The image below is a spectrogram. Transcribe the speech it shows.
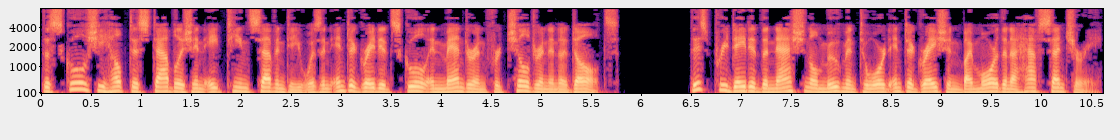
The school she helped establish in 1870 was an integrated school in Mandarin for children and adults. This predated the national movement toward integration by more than a half-century.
